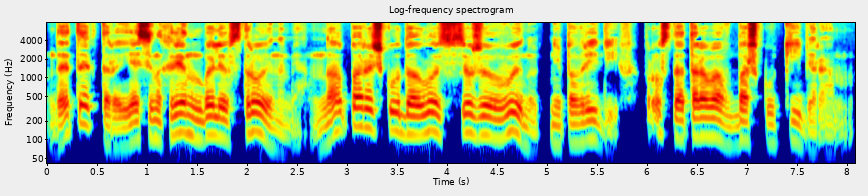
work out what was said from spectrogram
Детекторы, ясен хрен, были встроенными, но парочку удалось все же вынуть, не повредив, просто оторвав башку киберам.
